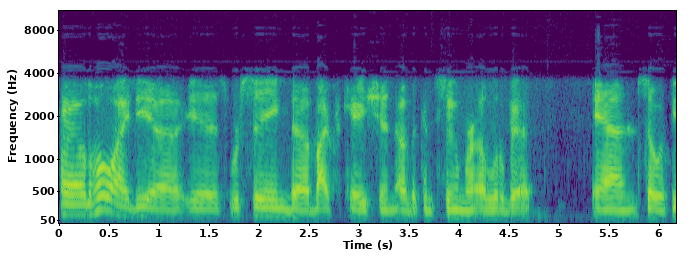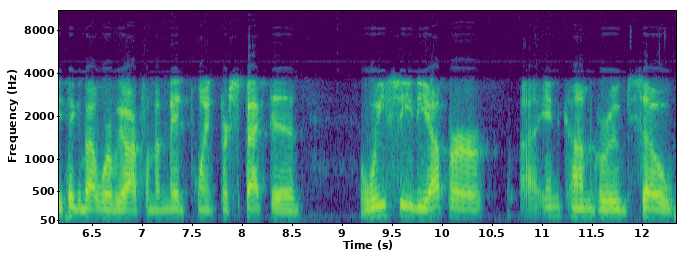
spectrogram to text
Well, the whole idea is we're seeing the bifurcation of the consumer a little bit. And so if you think about where we are from a midpoint perspective, we see the upper uh, income group. So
